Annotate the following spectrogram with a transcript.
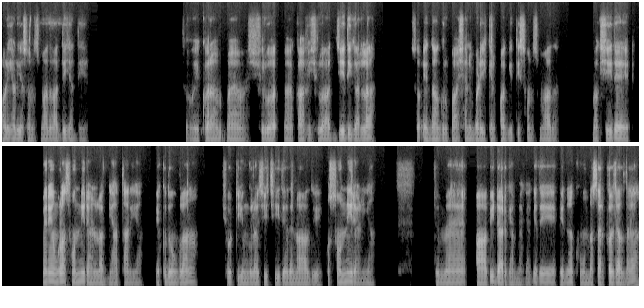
ਹੌਲੀ ਹੌਲੀ ਉਸ ਨੂੰ ਸਮਾਦ ਵੱਧਦੀ ਜਾਂਦੀ ਹੈ ਸੋ ਇੱਕ ਵਾਰ ਮੈਂ ਸ਼ੁਰੂ ਕਾਫੀ ਸ਼ੁਰੂਆਤ ਜੀ ਦੀ ਗੱਲ ਆ। ਸੋ ਇਦਾਂ ਗੁਰੂ ਪਾਸ਼ਾ ਨੇ ਬੜੀ ਕਿਰਪਾ ਕੀਤੀ ਸੁਨ ਸਮਾਦ ਬਖਸ਼ੀ ਦੇ ਮੇਰੇ ਉਂਗਲਾਂ ਸੁੰਨ ਨਹੀਂ ਰਹਿਣ ਲੱਗ ਗਈਆਂ ਹੱਥਾਂ ਦੀਆਂ। ਇੱਕ ਦੋ ਉਂਗਲਾਂ ਨਾ, ਛੋਟੀ ਉਂਗਲਾਂ ਚੀਚੀ ਤੇ ਉਹਦੇ ਨਾਲ ਦੀ, ਉਹ ਸੁੰਨ ਨਹੀਂ ਰਹਿਣੀਆਂ। ਤੇ ਮੈਂ ਆਪ ਹੀ ਡਰ ਗਿਆ, ਮੈਂ ਕਿਹਾ ਕਿਤੇ ਇਹਦਾ ਖੂਨ ਦਾ ਸਰਕਲ ਚੱਲਦਾ ਆ।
